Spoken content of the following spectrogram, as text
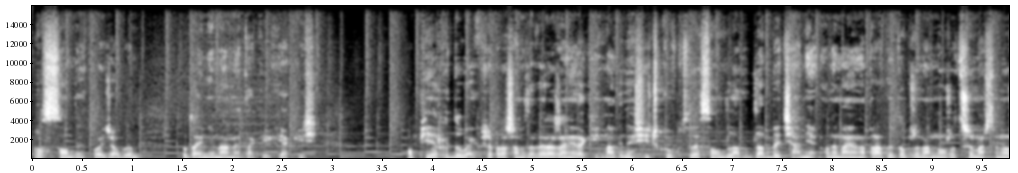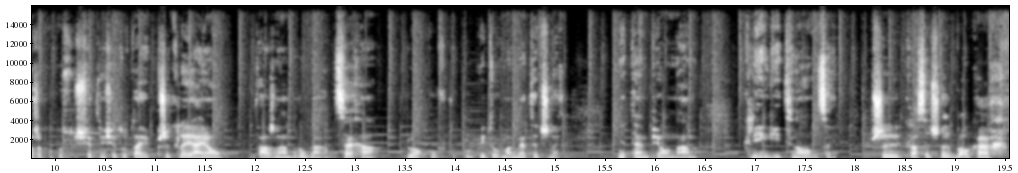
rozsądnych powiedziałbym. Tutaj nie mamy takich jakichś opierdółek, przepraszam za wyrażenie, takich magnesiczków, które są dla, dla bycia. Nie, one mają naprawdę dobrze nam noże trzymać, te noże po prostu świetnie się tutaj przyklejają. Ważna druga cecha bloków czy pulpitów magnetycznych, nie tępią nam klingi tnącej. Przy klasycznych blokach,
